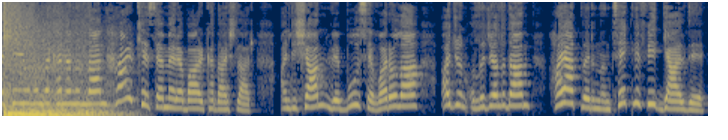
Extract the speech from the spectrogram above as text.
şey yolunda kanalından herkese merhaba arkadaşlar. Alişan ve Buse Varola Acun Ilıcalı'dan hayatlarının teklifi geldi.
